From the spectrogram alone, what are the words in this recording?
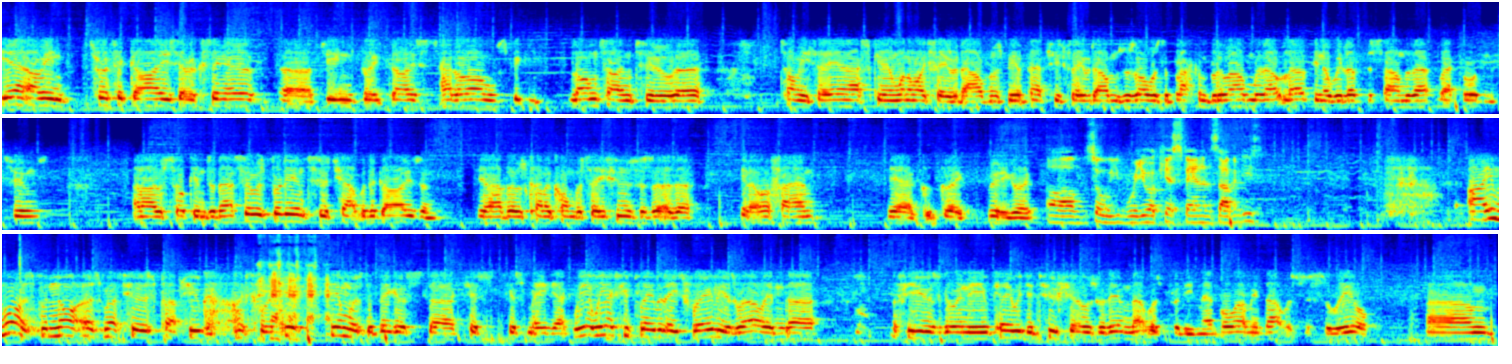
yeah, I mean, terrific guys. Eric Singer, uh, Gene, great guys. Had a long, speaking long time to uh, Tommy Thayer, asking one of my favourite albums, being Pepsi's favourite albums, was always the Black and Blue album, Without Love. You know, we loved the sound of that record and the tunes. And I was talking to that, so it was brilliant to chat with the guys and you know, have those kind of conversations as a, as a you know, a fan. Yeah, good, great, really great. Um, so, were you a Kiss fan in the seventies? I was, but not as much as perhaps you guys were. Kiss, Tim was the biggest uh, Kiss Kiss maniac. We we actually played with Ace Frehley as well in uh, a few years ago in the UK. We did two shows with him. That was pretty mental. I mean, that was just surreal. Um,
